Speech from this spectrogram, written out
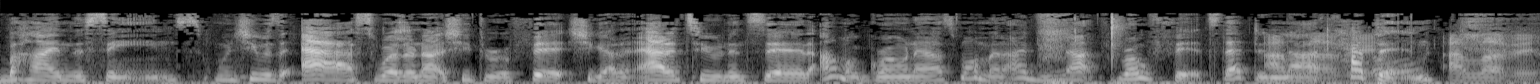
behind the scenes. When she was asked whether or not she threw a fit, she got an attitude and said, I'm a grown ass woman. I do not throw fits. That did I not happen. It. I love it.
